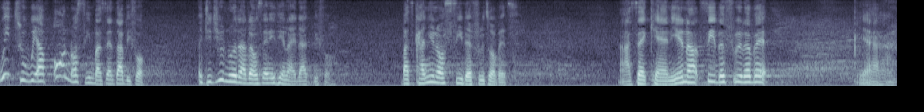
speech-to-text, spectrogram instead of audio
We too we have all not seen center before. But did you know that there was anything like that before? But can you not see the fruit of it? I said can you not see the fruit of it? Yeah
